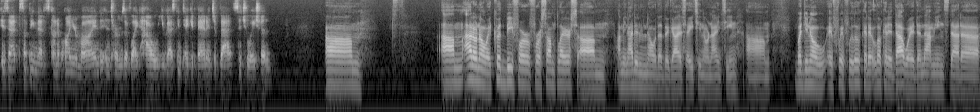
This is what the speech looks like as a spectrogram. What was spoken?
is that something that is kind of on your mind in terms of like how you guys can take advantage of that situation? Um um, I don't know. It could be for, for some players. Um, I mean, I didn't know that the guy is 18 or 19. Um, but you know, if, if we look at it look at it that way, then that means that uh,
